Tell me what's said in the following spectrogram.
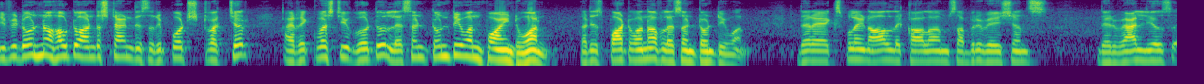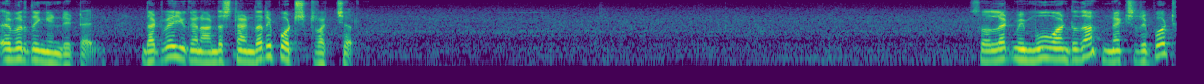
If you don't know how to understand this report structure, I request you go to lesson 21.1. That is part 1 of lesson 21. There I explained all the columns, abbreviations, their values, everything in detail. That way you can understand the report structure. So let me move on to the next report.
